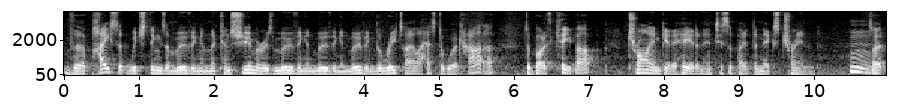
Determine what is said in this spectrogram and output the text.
the pace at which things are moving and the consumer is moving and moving and moving, the retailer has to work harder to both keep up, try and get ahead and anticipate the next trend. So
